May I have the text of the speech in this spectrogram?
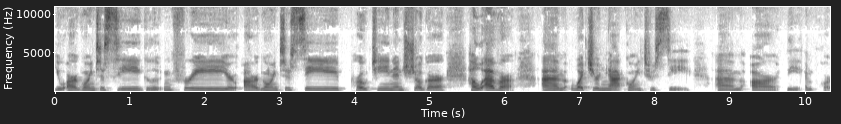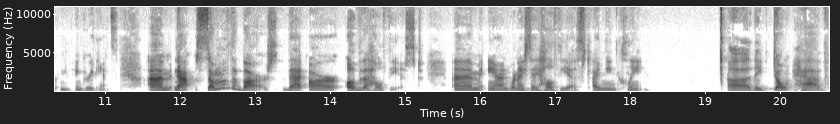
You are going to see gluten free. You are going to see protein and sugar. However, um, what you're not going to see um, are the important ingredients. Um, now, some of the bars that are of the healthiest, um, and when I say healthiest, I mean clean. Uh, they don't have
